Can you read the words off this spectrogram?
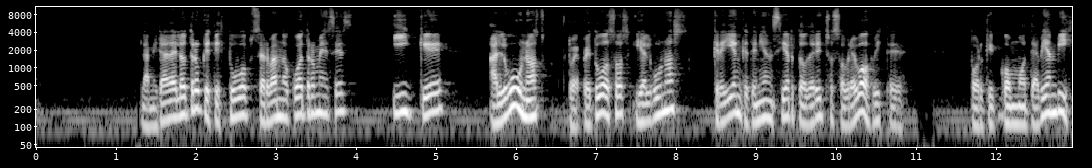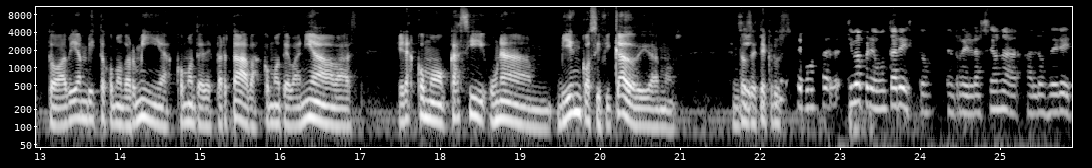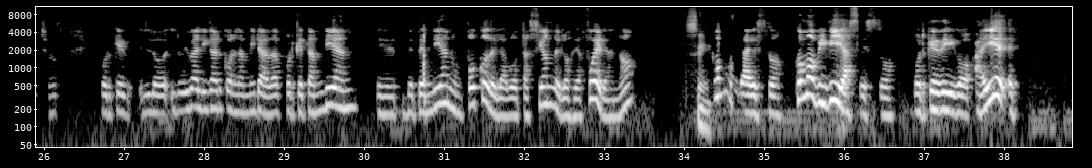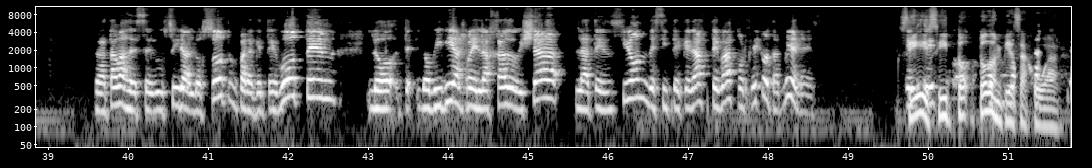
La mirada del otro que te estuvo observando cuatro meses y que algunos, respetuosos, y algunos creían que tenían cierto derecho sobre vos, ¿viste? Porque como te habían visto, habían visto cómo dormías, cómo te despertabas, cómo te bañabas, eras como casi una bien cosificado, digamos. Entonces Sí, te cruz. iba a preguntar- te iba a preguntar esto en relación a, a los derechos, porque lo, lo iba a ligar con la mirada, porque también eh, dependían un poco de la votación de los de afuera, ¿no? Sí. ¿Cómo era eso? ¿Cómo vivías eso? Porque digo, ahí eh, tratabas de seducir a los otros para que te voten, lo, te- lo vivías relajado y ya, la tensión de si te quedás, te vas, porque esto también es. Sí, sí, to- todo empieza a jugar.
